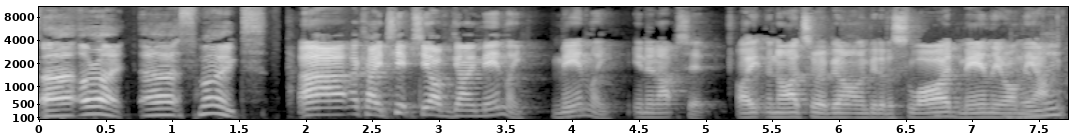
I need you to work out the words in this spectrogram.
Uh, all right. Uh, Smokes. Uh, okay, tips. Yeah, I'm going Manly. Manly in an upset. I think the Knights are a bit on a bit of a slide. Manly are on the Manly up.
